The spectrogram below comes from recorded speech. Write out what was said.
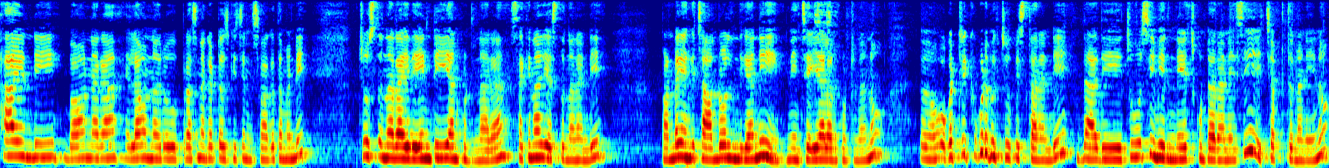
హాయ్ అండి బాగున్నారా? ఎలా ఉన్నారు? ప్రశ్న గట్టోజ్ కిచెన్కి స్వాగతం అండి. చూస్తున్నారా ఇది ఏంటి అనుకుంటున్నారా? సకినాలు చేస్తున్నానండి. పండగ ఇంక చాలా రోజులు ఉంది కానీ నేను చేయాలనుకుంటున్నాను. ఒక ట్రిక్ కూడా మీకు చూపిస్తానండి. అది చూసి మీరు నేర్చుకుంటారనేసి చెప్తున్నా నేను.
